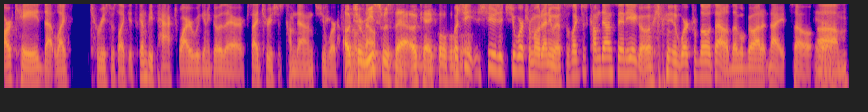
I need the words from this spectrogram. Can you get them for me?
arcade that like Therese was like, it's gonna be packed. Why are we gonna go there? Because I had Therese just come down. She worked. Oh, from the hotel. Therese was there. Okay, cool. cool But cool. she she she works remote anyway, so it's like just come down to San Diego and work from the hotel, then we'll go out at night. So Yeah. um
